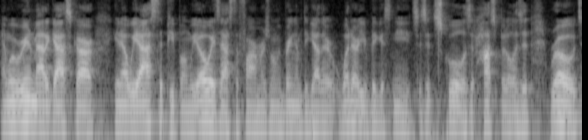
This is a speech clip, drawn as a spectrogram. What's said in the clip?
And when we were in Madagascar, you know, we asked the people, and we always ask the farmers when we bring them together, what are your biggest needs? Is it school? Is it hospital? Is it roads?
